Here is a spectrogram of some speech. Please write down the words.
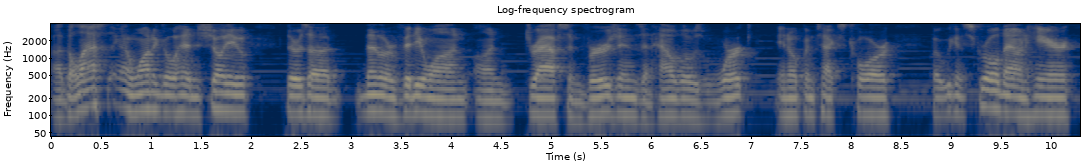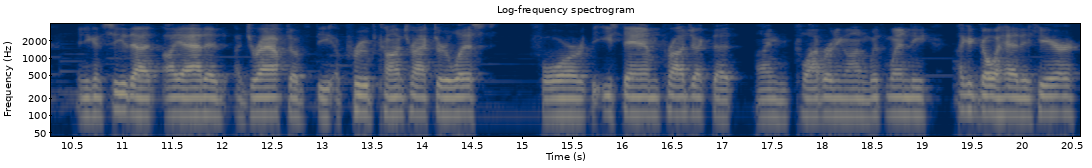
Uh, the last thing I want to go ahead and show you, there's a, another video on, on drafts and versions and how those work in OpenText Core. But we can scroll down here and you can see that I added a draft of the approved contractor list for the East Dam project that I'm collaborating on with Wendy, I could go ahead here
